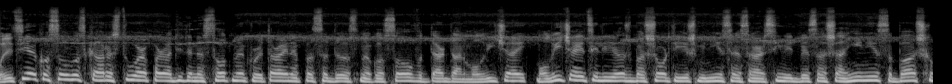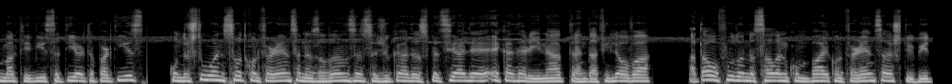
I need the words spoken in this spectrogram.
Policia e Kosovës ka arrestuar paraditen e sotme kryetarin e PSD-së në Kosovë, Dardan Molliqaj, Molliqaj i cili është bashkëshorti i ish-ministres së Arsimit Besa Shahini, së bashku me aktivistë të tjerë të partisë, kundërshtuan sot konferencën e zëdhënëses së Gjykatës Speciale Ekaterina Trendafilova. Ata u futën në sallën ku mbahej konferenca e shtypit,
